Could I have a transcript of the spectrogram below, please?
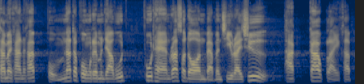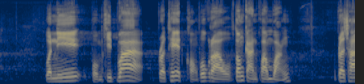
ท่านประธานครับ ผมนัทพงศ์เรยมัญญาวุฒิผู้แทนราษฎรแบบบัญชีรายชื่อพักก้าวไกลครับ วันนี้ผมคิดว่าประเทศของพวกเราต้องการความหวัง ประชา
